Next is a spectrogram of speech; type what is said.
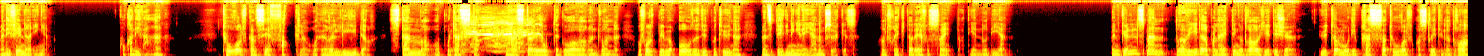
men de finner ingen. Hvor kan de være hen? Torolf kan se fakler og høre lyder, stemmer og protester når hester rir opp til gårder rundt vannet og folk blir beordret ut på tunet mens bygningene gjennomsøkes. Han frykter det er for seint at de er nådd igjen. Men Gunhilds menn drar videre på leiting og drar ikke ut i sjøen. Utålmodig presser Torolf Astrid til å dra,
